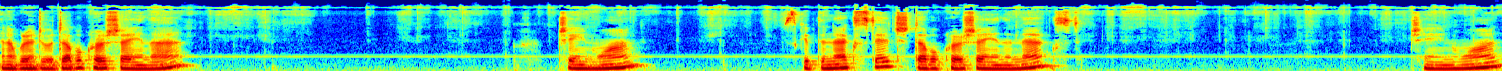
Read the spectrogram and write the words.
and I'm going to do a double crochet in that. Chain one. Skip the next stitch. Double crochet in the next. Chain one.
